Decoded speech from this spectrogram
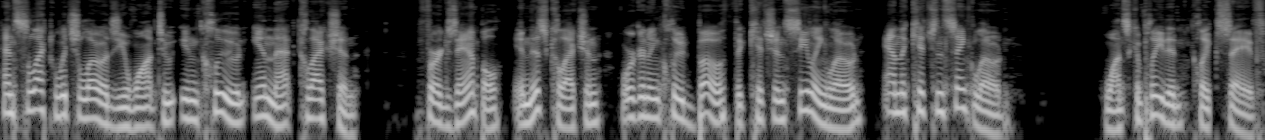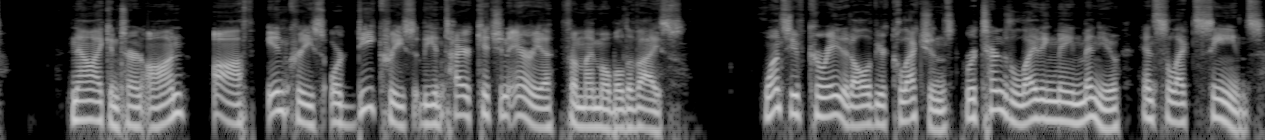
and select which loads you want to include in that collection, for example, in this collection, we're going to include both the kitchen ceiling load and the kitchen sink load. Once completed, click Save. Now I can turn on, off, increase, or decrease the entire kitchen area from my mobile device. Once you've created all of your collections, return to the lighting main menu and select Scenes.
